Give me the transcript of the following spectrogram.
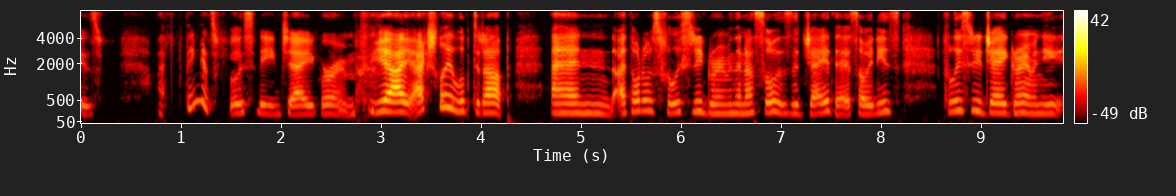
is, I think it's Felicity J Groom. yeah, I actually looked it up, and I thought it was Felicity Groom, and then I saw there's a J there, so it is Felicity J Groom, and you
